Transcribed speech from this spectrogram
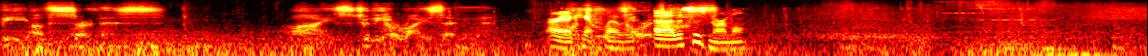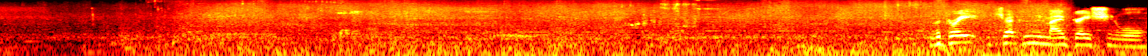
be of service? Eyes to the horizon. Alright, I can't fly over. Uh, this is normal. Great Dragoon Migration will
